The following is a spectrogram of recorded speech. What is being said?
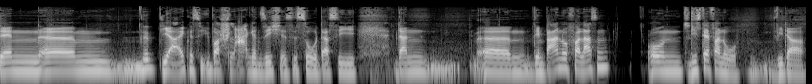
denn ähm, ne, die Ereignisse überschlagen sich. Es ist so, dass sie dann ähm, den Bahnhof verlassen und die Stefano wieder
